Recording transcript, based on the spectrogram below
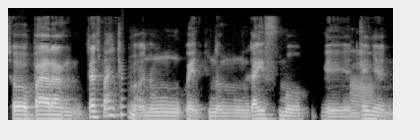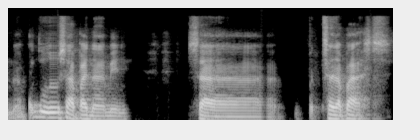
So parang transparent ka mo anong kwento ng life mo, ganyan, oh. ganyan. Pag-uusapan namin sa sa labas.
